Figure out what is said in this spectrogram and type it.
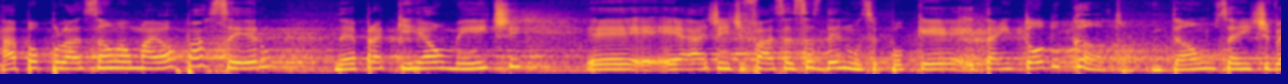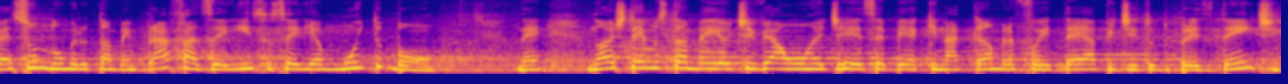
a população é o maior parceiro, né? Para que realmente é, é, a gente faça essas denúncias, porque está em todo canto. Então, se a gente tivesse um número também para fazer isso, seria muito bom. Né? Nós temos também, eu tive a honra de receber aqui na Câmara, foi até a pedido do presidente,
